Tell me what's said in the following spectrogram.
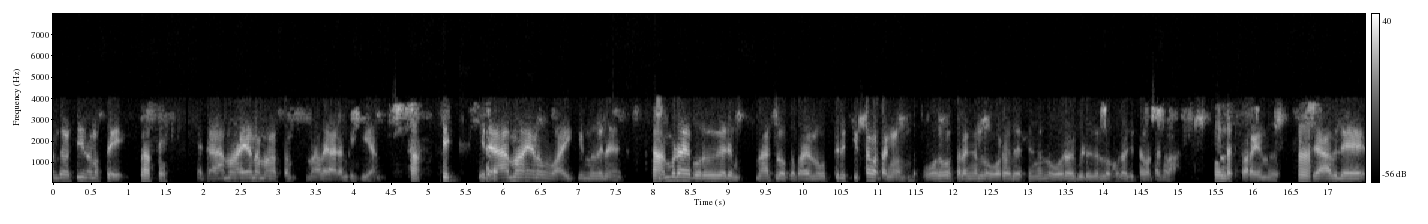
സന്തോഷി നമസ്തേ. രാമായണ മാസം നാളെ ആരംഭിക്കുകയാണ്. ഈ രാമായണം വായിക്കുന്നതിന്. നമ്മുടെ പൂർവികരും നാട്ടിലൊക്കെ പറയുന്ന ഒത്തിരി ചിട്ടവട്ടങ്ങളുണ്ട്. ഓരോ സ്ഥലങ്ങളിലും ഓരോ ദേശങ്ങളിലും ഓരോ വീടുകളിലും ഓരോ ചിട്ടവട്ടങ്ങളാണ് പറയുന്നത്. രാവിലെ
